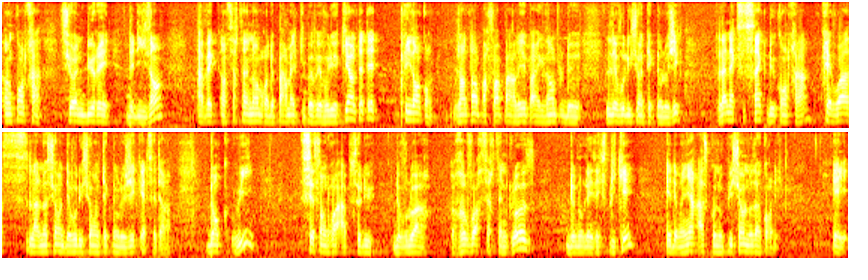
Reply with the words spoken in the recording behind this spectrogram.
un contrat sur une durée de 10 ans avec un certain nombre de paramètres qui peuvent évoluer, qui ont été pris en compte. J'entends parfois parler, par exemple, de l'évolution technologique. L'annexe 5 du contrat prévoit la notion d'évolution technologique, etc. Donc oui, c'est son droit absolu de vouloir revoir certaines clauses, de nous les expliquer et de manière à ce que nous puissions nous accorder. Et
